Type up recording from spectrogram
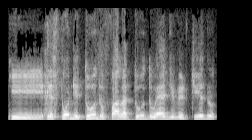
que responde tudo, fala tudo, é divertido,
